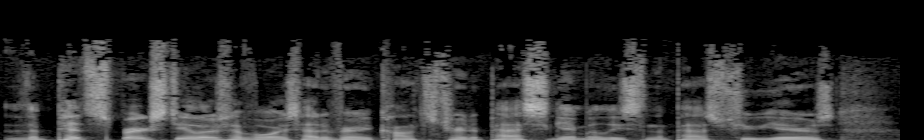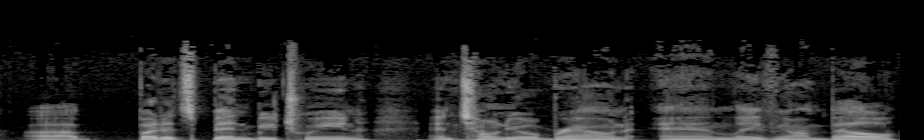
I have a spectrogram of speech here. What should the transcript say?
the Pittsburgh Steelers have always had a very concentrated passing game, at least in the past few years. Uh, but it's been between Antonio Brown and Le'Veon Bell,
